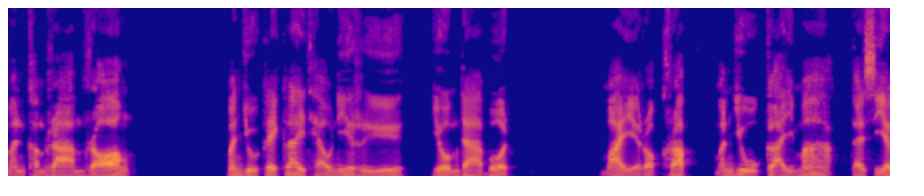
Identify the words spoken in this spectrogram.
มันคำรามร้อง มันอยู่ใกล้ๆแถวนี้หรือ โยมดาบท ไม่หรอกครับ มันอยู่ไกลมาก แต่เสียง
